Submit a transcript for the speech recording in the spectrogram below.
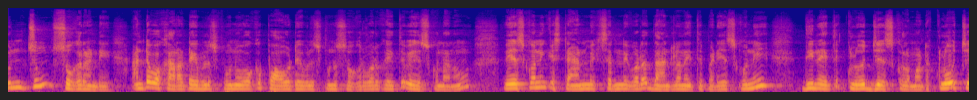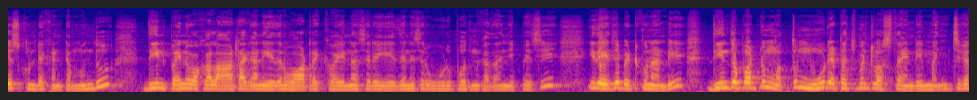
కొంచెం షుగర్ అండి. అంటే ఒక అర టేబుల్ స్పూన్ ఒక పావు టేబుల్ స్పూన్ షుగర్ వరకు అయితే వేసుకున్నాను. వేసుకొని ఇంక స్టాండ్ మిక్సర్ని కూడా దాంట్లోనైతే పడేసుకొని దీని అయితే క్లోజ్ చేసుకోవాలన్నమాట. క్లోజ్ చేసుకుంటే కంటే ముందు దీనిపైన ఒకవేళ ఆట కానీ ఏదైనా వాటర్ ఎక్కువ సరే ఏదైనా సరే ఊడిపోతుంది కదా అని చెప్పేసి ఇదైతే పెట్టుకున్నాండి దీంతో పాటు మొత్తం మూడు అటాచ్మెంట్లు వస్తాయండి. మంచిగా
